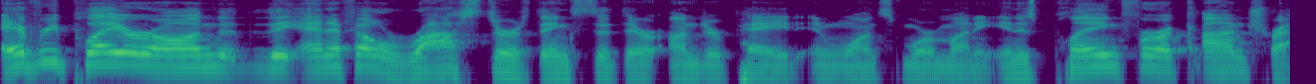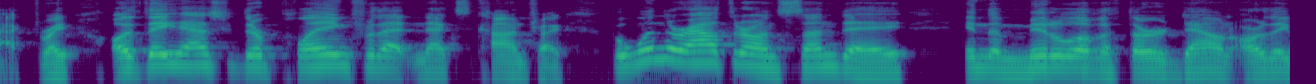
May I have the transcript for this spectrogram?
every player on the NFL roster thinks that they're underpaid and wants more money and is playing for a contract, right? Or if they ask, they're playing for that next contract. But when they're out there on Sunday in the middle of a third down, are they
